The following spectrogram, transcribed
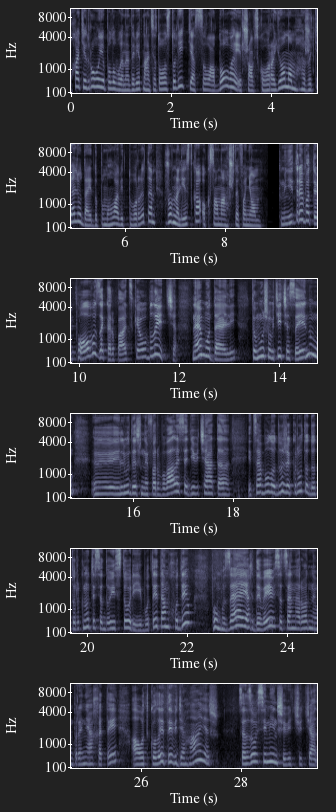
В хаті другої половини 19 століття з села Довге Іршавського району життя людей допомогла відтворити журналістка Оксана Штефаньо. Мені треба типово закарпатське обличчя, не моделі. Тому що в ті часи ну, е, люди ж не фарбувалися, дівчата. І це було дуже круто доторкнутися до історії, бо ти там ходив по музеях, дивився це народне вбрання хати. А от коли ти вдягаєш, це зовсім інше відчуття.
